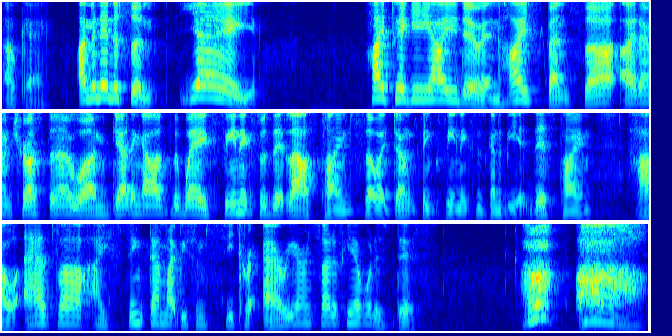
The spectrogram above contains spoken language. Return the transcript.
Okay. I'm an innocent! Yay! Hi Piggy, how you doing? Hi Spencer, I don't trust no one, getting out of the way. Phoenix was it last time, so I don't think Phoenix is going to be it this time. However, I think there might be some secret area inside of here. What is this? ah!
